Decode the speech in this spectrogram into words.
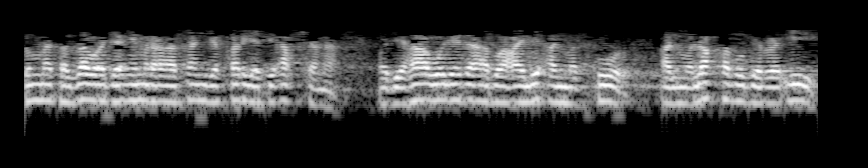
ثم تزوج امرأة بقرية أقسم وبها ولد أبو علي المذكور الملقب بالرئيس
